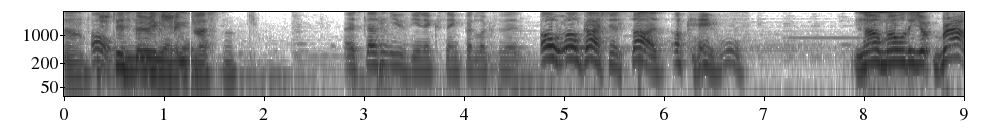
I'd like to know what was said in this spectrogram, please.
Oh, Oh. let's do very Medium, extreme yes. fast. This doesn't use Unix sync, but it looks a bit. Oh, oh gosh, there's saws. Okay. Ooh. No, Moldy, you're bro.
